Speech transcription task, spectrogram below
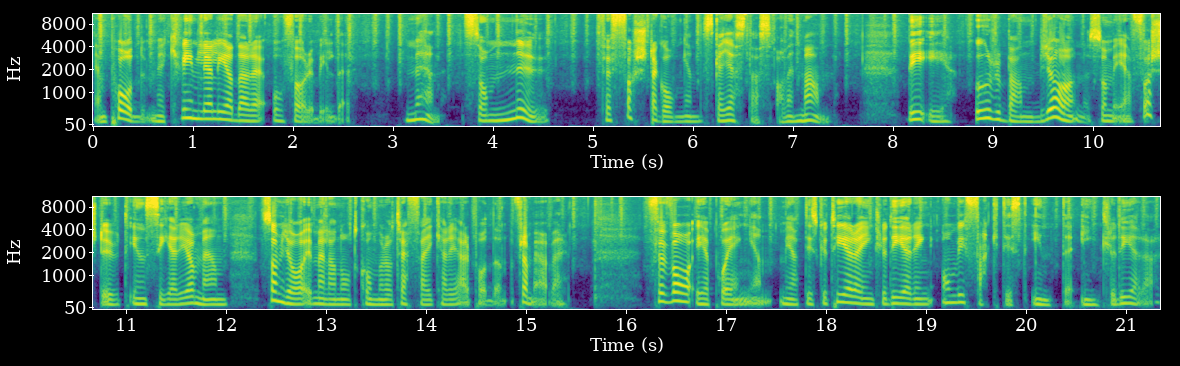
En podd med kvinnliga ledare och förebilder. Men som nu för första gången ska gästas av en man. Det är Urban Björn som är först ut i en serie av män som jag emellanåt kommer att träffa i Karriärpodden framöver. För vad är poängen med att diskutera inkludering om vi faktiskt inte inkluderar?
